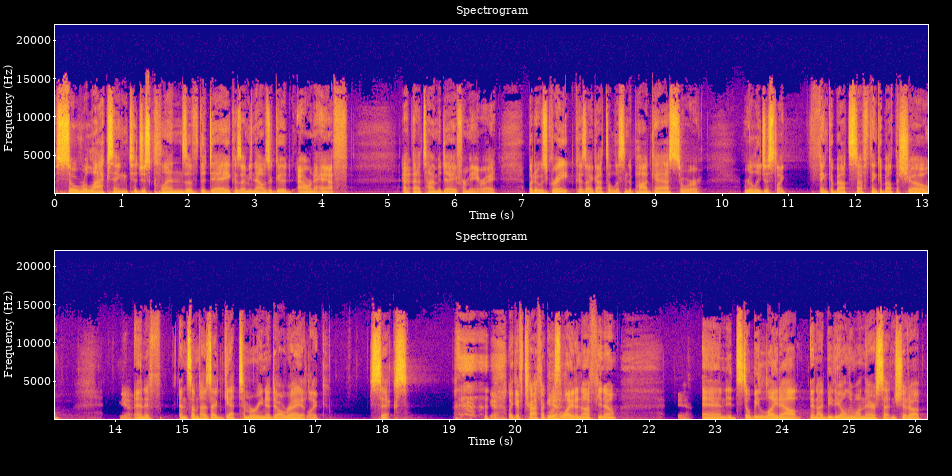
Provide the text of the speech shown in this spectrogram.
so relaxing to just cleanse of the day because I mean that was a good hour and a half Yeah. at that time of day for me, right? But it was great because I got to listen to podcasts or really just like think about stuff, think about the show, Yeah. and if and sometimes I'd get to Marina Del Rey at like six, Yeah. like if traffic was Yeah. light enough, you know, Yeah. and it'd still be light out, and I'd be the only one there setting shit up.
